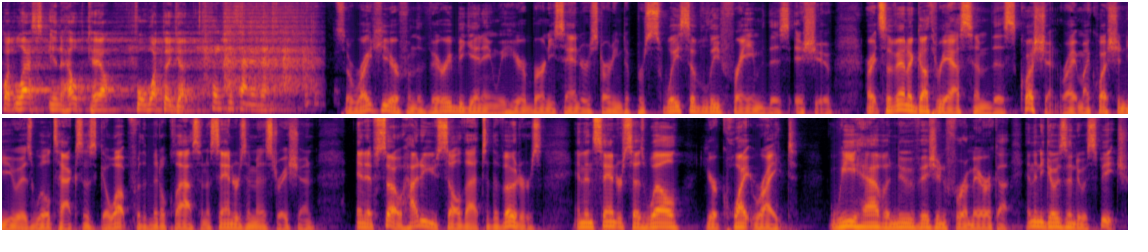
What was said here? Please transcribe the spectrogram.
but less in health care for what they get. Thank you, Senator. So, right here from the very beginning, we hear Bernie Sanders starting to persuasively frame this issue. All right, Savannah Guthrie asks him this question, right? My question to you is Will taxes go up for the middle class in a Sanders administration? And if so, how do you sell that to the voters? And then Sanders says, Well, you're quite right. We have a new vision for America. And then he goes into a speech.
